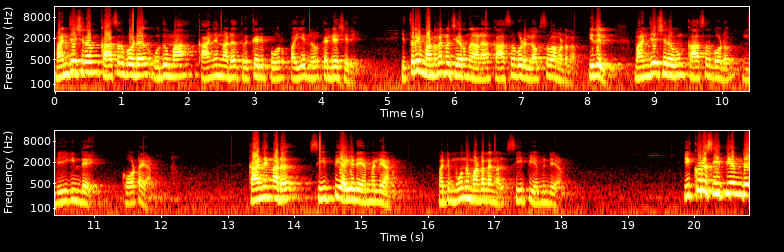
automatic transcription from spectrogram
മഞ്ചേശ്വരം കാസർഗോഡ് ഉദുമ കാഞ്ഞങ്ങാട് തൃക്കരിപ്പൂർ പയ്യന്നൂർ കല്യാശ്ശേരി. ഇത്രയും മണ്ഡലങ്ങൾ ചേർന്നതാണ് കാസർഗോഡ് ലോക്സഭാ മണ്ഡലം. ഇതിൽ മഞ്ചേശ്വരവും കാസർഗോഡും ലീഗിന്റെ കോട്ടയാണ്. കാഞ്ഞങ്ങാട് സി പി ഐയുടെ എം എൽ എ ആണ്. മറ്റ് മൂന്ന് മണ്ഡലങ്ങൾ സി പി എമ്മിന്റെയാണ് ഇക്കുറി സി പി എമ്മിന്റെ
